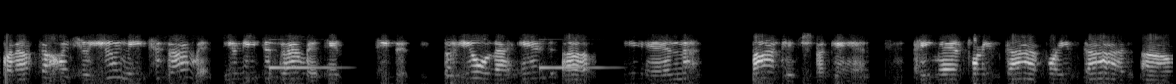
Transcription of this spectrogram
But I'm telling you, you need discernment. You need discernment. It, it, so you will not end up in bondage again. Amen. Praise God. Praise God. Um,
